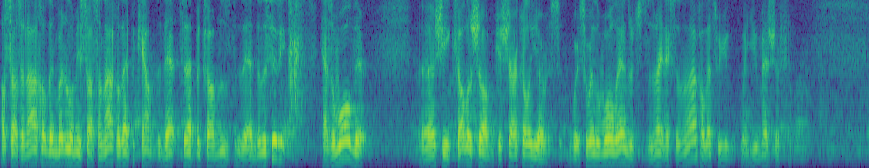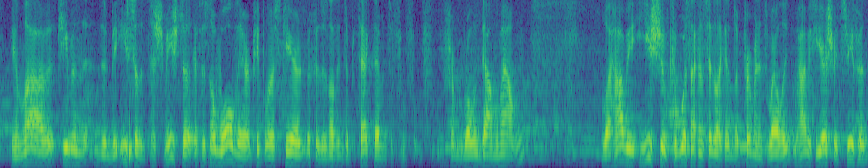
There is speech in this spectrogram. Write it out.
Al then Badulam Svasanachal, that that so that becomes the end of the city. It has a wall there. Uh, she Kalasham Kishar Kol So where the wall ends, which is right next to the Nachal, that's where you where you measure from. In law, even the Be'isa Tashmishta, if there's no wall there, people are scared because there's nothing to protect them to, from, from rolling down the mountain. Lahavi Yishuv Kibbutz not considered like a permanent dwelling. Lahavi Kiyoshvet Tzrifin,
